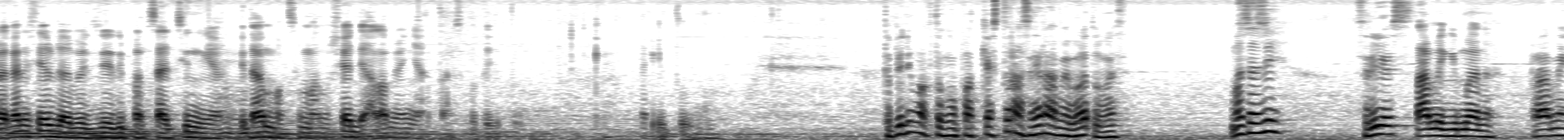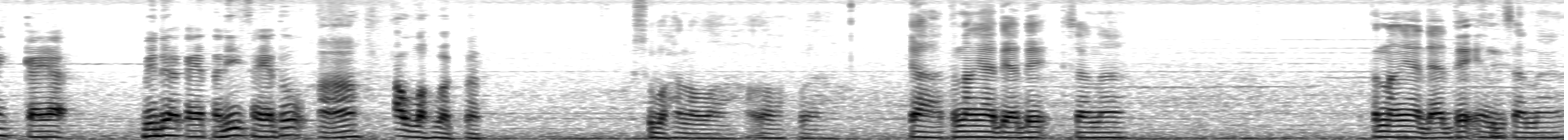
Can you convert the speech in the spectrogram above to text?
Mereka di sini sudah menjadi bangsa jin ya. Kita bangsa manusia di alam yang nyata seperti itu. Kayak gitu. Tapi ini waktu nge-podcast tuh rasanya rame banget loh mas. masa sih? Serius. rame gimana? Rame kayak beda kayak tadi saya tuh ah Allahu Akbar. subhanallah Allah akbar ya tenang ya adik-adik di sana tenang ya adik-adik yang di sana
